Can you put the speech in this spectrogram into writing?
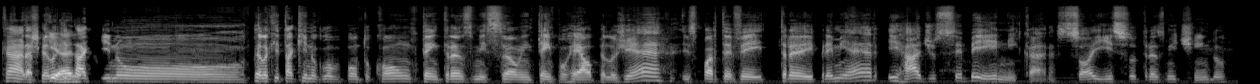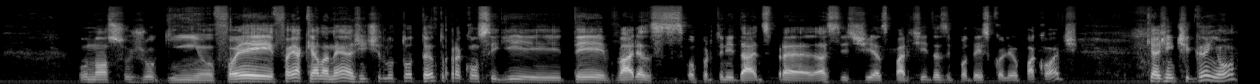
Cara, Acho pelo que, que tá aqui no. Pelo que tá aqui no Globo.com, tem transmissão em tempo real pelo GE, Sport TV e Premiere e rádio CBN, cara. Só isso transmitindo o nosso joguinho. Foi, foi aquela, né? A gente lutou tanto para conseguir ter várias oportunidades para assistir as partidas e poder escolher o pacote, que a gente ganhou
